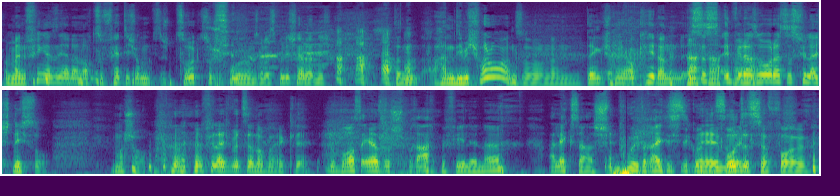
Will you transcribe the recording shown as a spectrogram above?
Und meine Finger sind ja dann auch zu fettig, um zurückzuspulen und so. Das will ich ja dann nicht. Dann haben die mich verloren so. Und dann denke ich mir, okay, dann ist es entweder so oder ist es vielleicht nicht so. Mal schauen. vielleicht wird's ja nochmal erklärt. Du brauchst eher so Sprachbefehle, ne? Alexa, spul 30 Sekunden. Nee, der Mund ist ja voll.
